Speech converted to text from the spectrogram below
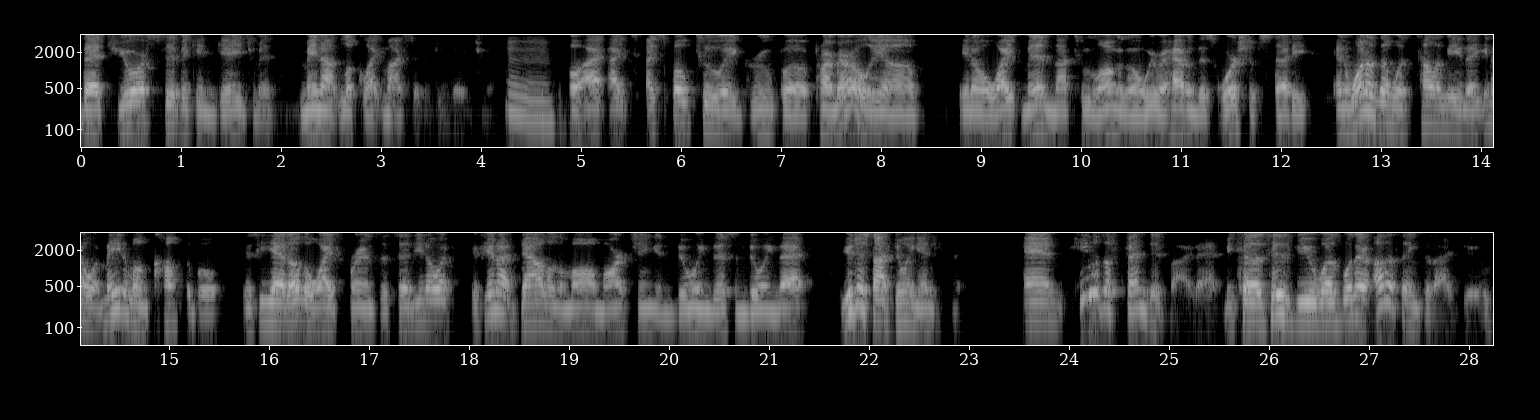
that your civic engagement may not look like my civic engagement. Mm. Well, I, I, I spoke to a group of primarily, um, you know, white men not too long ago. We were having this worship study, and one of them was telling me that you know what made him uncomfortable is he had other white friends that said, you know what, if you're not down on the mall marching and doing this and doing that, you're just not doing anything. And he was offended by that because his view was, well, there are other things that I do.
